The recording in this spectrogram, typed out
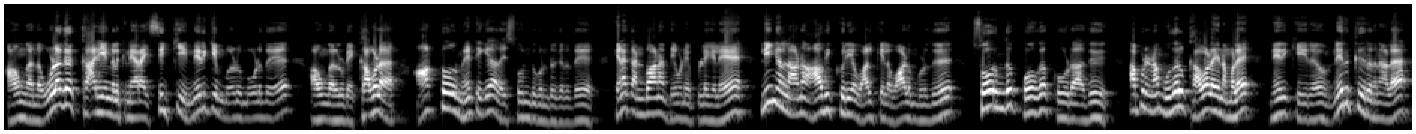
அவங்க அந்த உலக காரியங்களுக்கு நேராக சிக்கி நெருக்கி போடும் பொழுது அவங்களுடைய கவலை ஆட்டோமேட்டிக்காக அதை சூழ்ந்து கொண்டிருக்கிறது. எனக்கு அன்பான தேவனுடைய பிள்ளைகளே நீங்கள் நானும் ஆவிக்குரிய வாழ்க்கையில் வாழும் பொழுது சோர்ந்து போகக்கூடாது. அப்படின்னா முதல் கவலை நம்மளை நெருக்கிறோம் நெருக்குகிறதுனால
